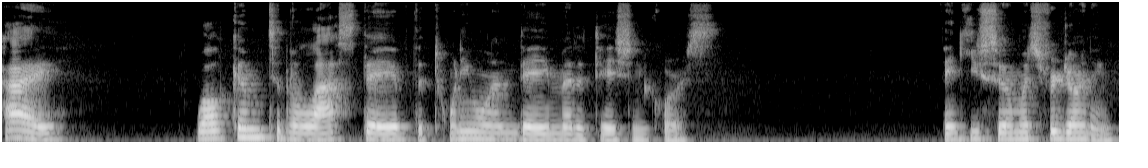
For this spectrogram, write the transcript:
Hi, welcome to the last day of the 21 day meditation course. Thank you so much for joining.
